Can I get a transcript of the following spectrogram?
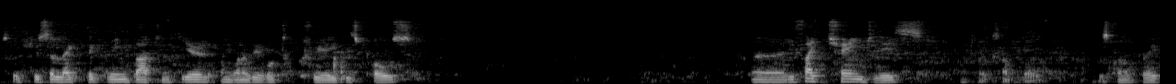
So if you select the green button here I'm going to be able to create this pose. Uh, if I change this for example just going to break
